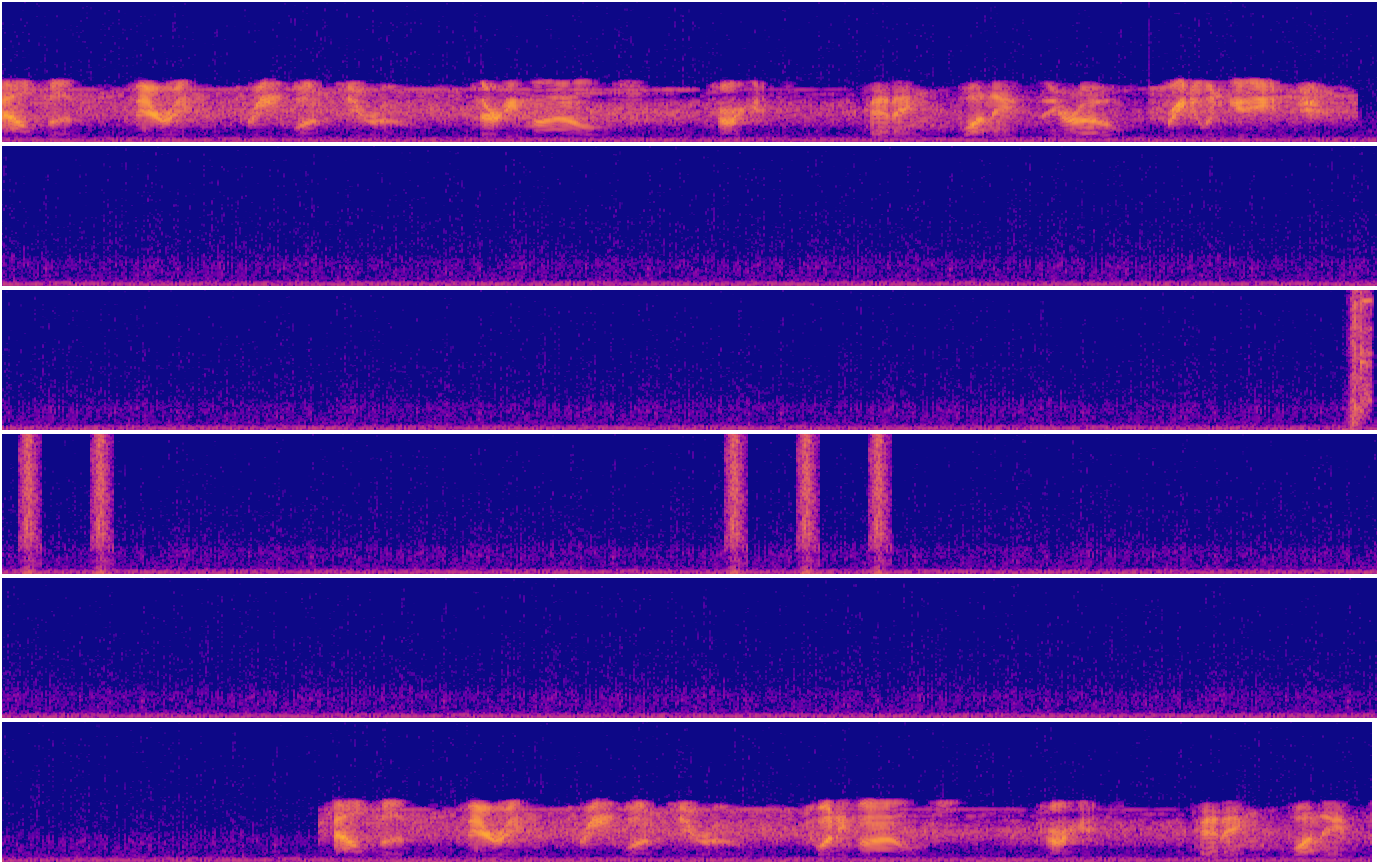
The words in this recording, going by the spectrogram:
Alpha, bearing 310, 30 miles. Target. Heading 180, free to engage. Alpha, bearing 310, 20 miles. Target. Heading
